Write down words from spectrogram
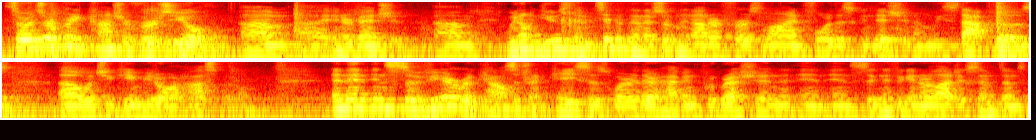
So it's a pretty controversial um, intervention. Um, we don't use them typically, and they're certainly not our first line for this condition, and we stopped those when she came here to our hospital. And then in severe recalcitrant cases where they're having progression and, and, significant neurologic symptoms,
